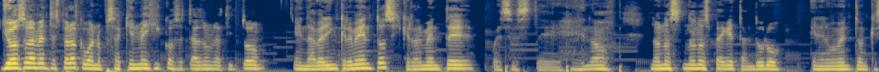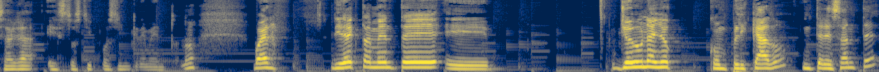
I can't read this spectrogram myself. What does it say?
Yo solamente espero que, bueno, pues aquí en México se tarde un ratito en haber incrementos y que realmente, pues, este, no, no, nos, no nos pegue tan duro en el momento en que se haga estos tipos de incremento, ¿no? Bueno, directamente, eh, yo veo un año complicado, interesante,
